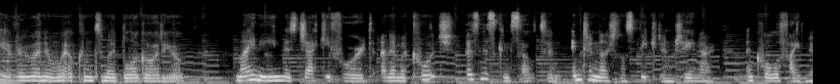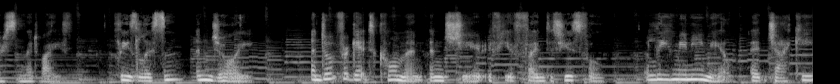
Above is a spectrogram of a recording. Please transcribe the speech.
everyone, and welcome to my blog audio. My name is Jackie Ford, and I'm a coach, business consultant, international speaker and trainer, and qualified nurse and midwife. Please listen, enjoy, and don't forget to comment and share if you've found this useful, or leave me an email at jackie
